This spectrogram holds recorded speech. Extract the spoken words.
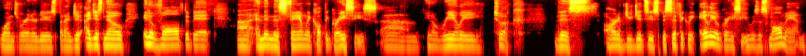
ones were introduced, but I, ju- I just know it evolved a bit. Uh, and then this family called the Gracies, um, you know, really took this art of jujitsu, specifically Helio Gracie, was a small man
